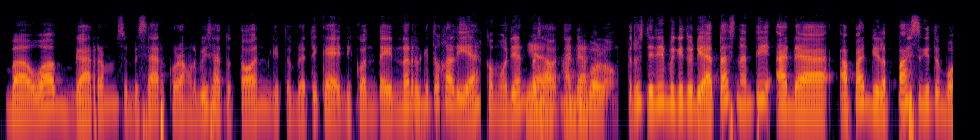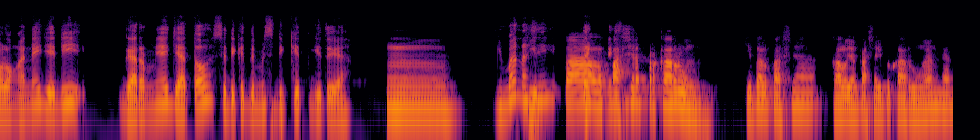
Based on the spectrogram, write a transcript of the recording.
bahwa garam sebesar kurang lebih satu ton gitu. Berarti kayak di kontainer gitu kali ya. Kemudian Iya, pesawatnya ada- dibolong. Terus jadi begitu di atas nanti ada apa dilepas gitu bolongannya. Jadi garamnya jatuh sedikit demi sedikit gitu ya. Hmm, Gimana sih kita lepasnya per karung. Kita lepasnya kalau yang kasa itu karungan kan,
